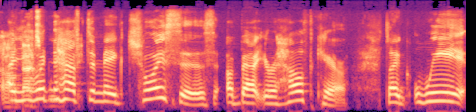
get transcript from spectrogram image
Uh, and you wouldn't have to make choices about your health care. Like we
